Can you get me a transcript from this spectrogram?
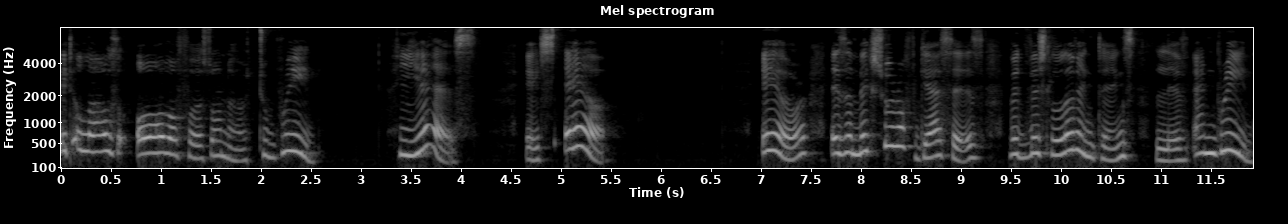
It allows all of us on earth to breathe. Yes, it's air. Air is a mixture of gases with which living things live and breathe.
